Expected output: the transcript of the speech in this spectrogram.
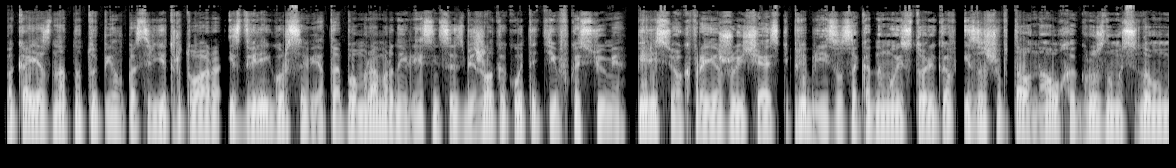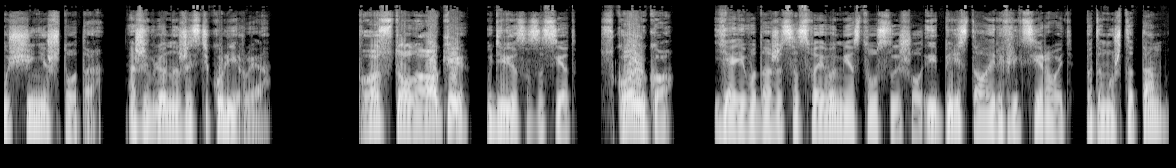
Пока я знатно тупил посреди тротуара, из дверей горсовета по мраморной лестнице сбежал какой-то тип в костюме, пересек проезжую часть, приблизился к одному из столиков и зашептал на ухо грузному седому мужчине что-то, оживленно жестикулируя. «Постолаки?» – удивился сосед. «Сколько?» Я его даже со своего места услышал и перестал рефлексировать, потому что там,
